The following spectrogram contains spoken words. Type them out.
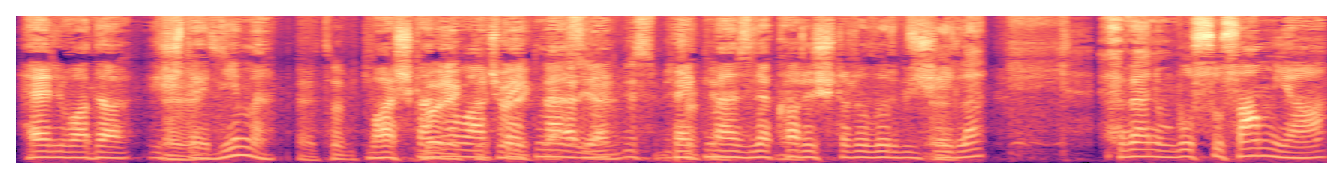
helvada işte Evet. değil mi? Evet tabii ki. Başka Börekli, ne var? çörekli, Pekmezle, biz- pekmezle karıştırılır bir şeyler. Efendim bu susam yağı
